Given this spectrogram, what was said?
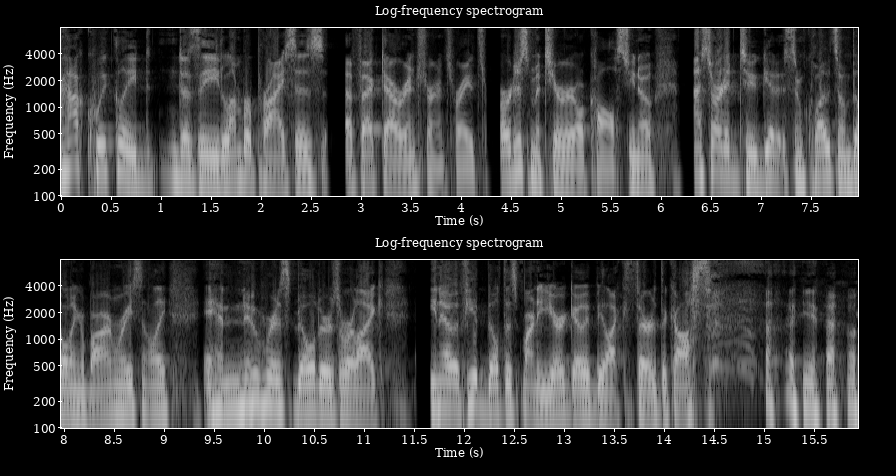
How quickly does the lumber prices affect our insurance rates or just material costs? You know, I started to get some quotes on building a barn recently, and numerous builders were like, you know, if you had built this barn a year ago, it'd be like third the cost. you know,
